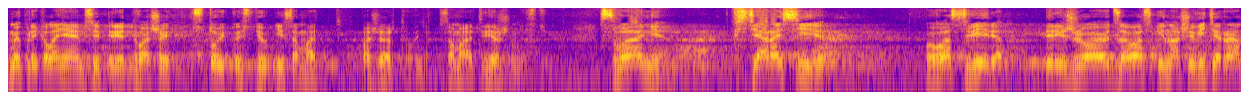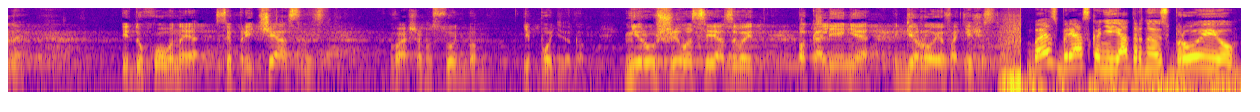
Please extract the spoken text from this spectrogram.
Мы преклоняемся перед вашей стойкостью и самопожертвованием, самоотверженностью. С вами вся Россия. В вас верят, переживают за вас и наши ветераны. И духовная сопричастность вашим судьбам и подвигам. Нерушимо связывает поколения героев Отечества. Без брязкання ядерною зброєю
